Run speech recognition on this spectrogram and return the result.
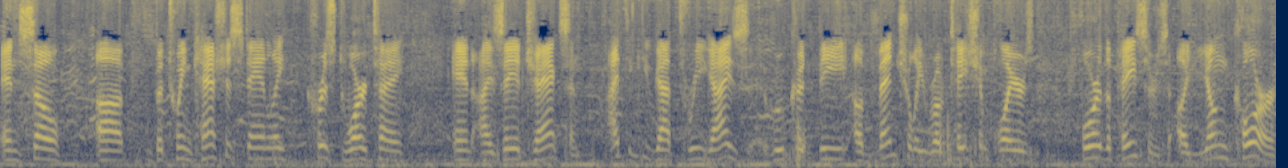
And so, uh, between Cassius Stanley, Chris Duarte, and Isaiah Jackson, I think you've got three guys who could be eventually rotation players for the Pacers, a young core.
